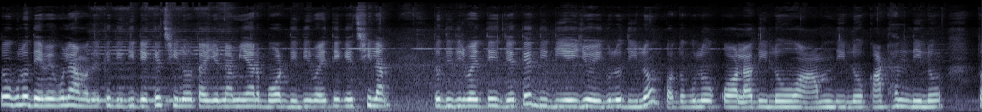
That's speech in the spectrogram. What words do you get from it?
তো ওগুলো দেবে বলে আমাদেরকে দিদি ডেকেছিল। তাই জন্য আমি আর বর দিদির বাড়িতে গেছিলাম। তো দিদির বাড়িতে যেতে দিদি এই যে এইগুলো দিল, কতগুলো কলা দিল, আম দিল, কাঁঠাল দিল। তো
